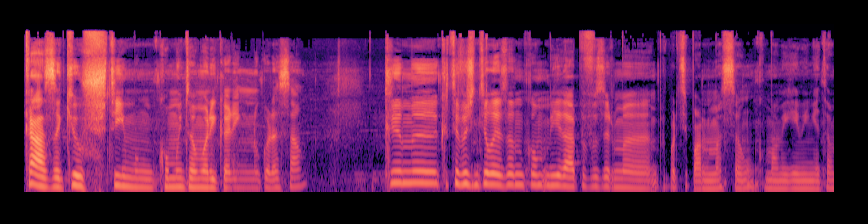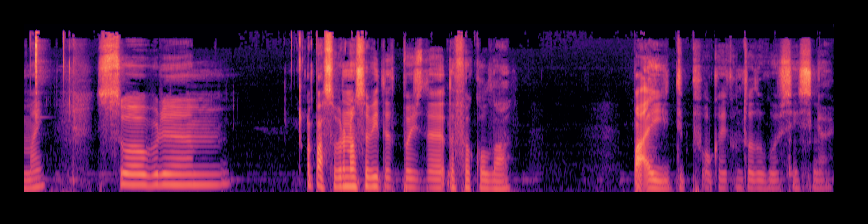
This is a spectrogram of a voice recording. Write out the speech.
casa que eu estimo com muito amor e carinho no coração, que, me, que teve a gentileza de me convidar para fazer uma, para participar numa ação com uma amiga minha também, sobre, opa, sobre a nossa vida depois da, da faculdade. Pá, e tipo, ok, com todo o gosto, sim senhor.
